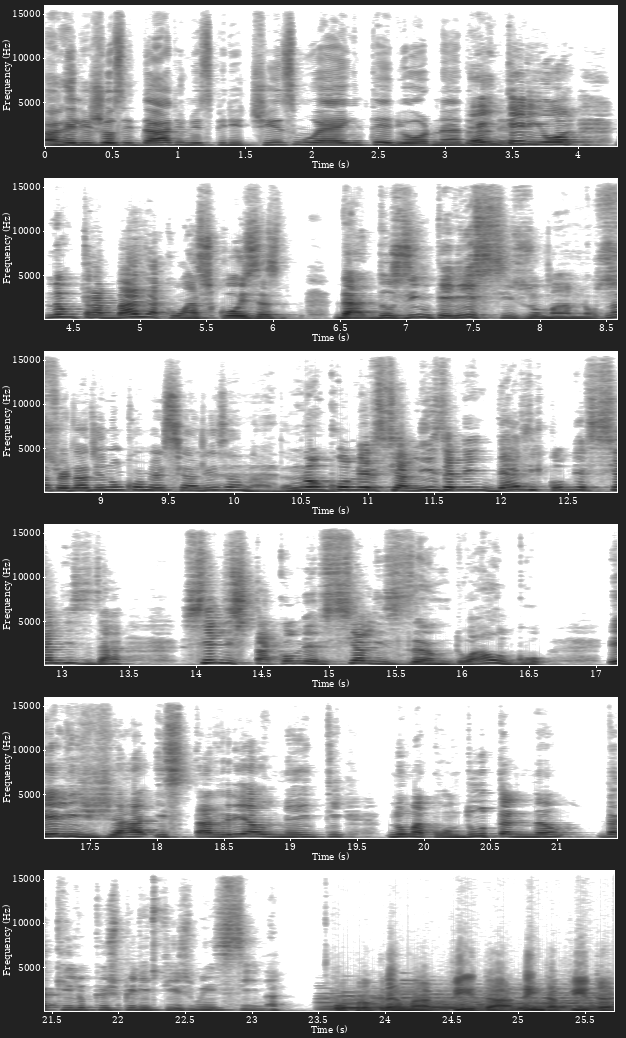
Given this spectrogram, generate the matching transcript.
a religiosidade no espiritismo é interior, né, dona É interior, não trabalha com as coisas da, dos interesses humanos. Na verdade, não comercializa nada. Né? Não comercializa nem deve comercializar. Se ele está comercializando algo, ele já está realmente numa conduta não daquilo que o Espiritismo ensina. O programa Vida Além da Vida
